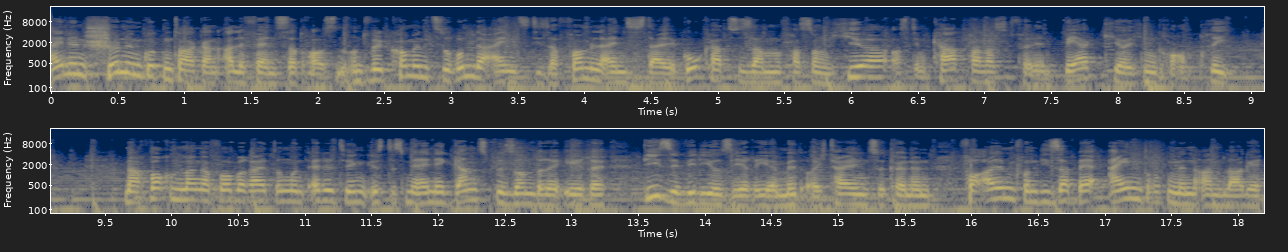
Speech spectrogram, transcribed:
Einen schönen guten Tag an alle Fans da draußen und willkommen zu Runde 1 dieser Formel 1 Style Go-Kart Zusammenfassung hier aus dem Kartpalast für den Bergkirchen Grand Prix. Nach wochenlanger Vorbereitung und Editing ist es mir eine ganz besondere Ehre, diese Videoserie mit euch teilen zu können, vor allem von dieser beeindruckenden Anlage,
